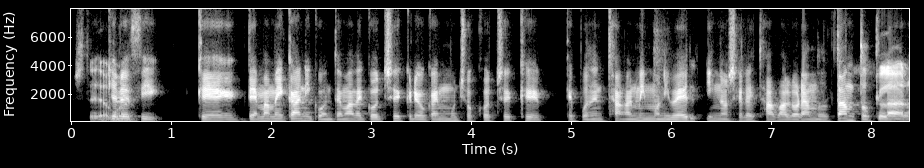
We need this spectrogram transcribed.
Estoy de Quiero decir que en tema mecánico, en tema de coche, creo que hay muchos coches que, que pueden estar al mismo nivel y no se le está valorando tanto. Claro,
